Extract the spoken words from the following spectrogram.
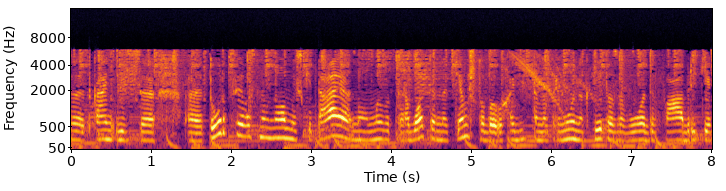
э, ткань из э, Турции в основном, из Китая, но мы вот работаем над тем, чтобы выходить там напрямую на какие-то заводы, фабрики,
